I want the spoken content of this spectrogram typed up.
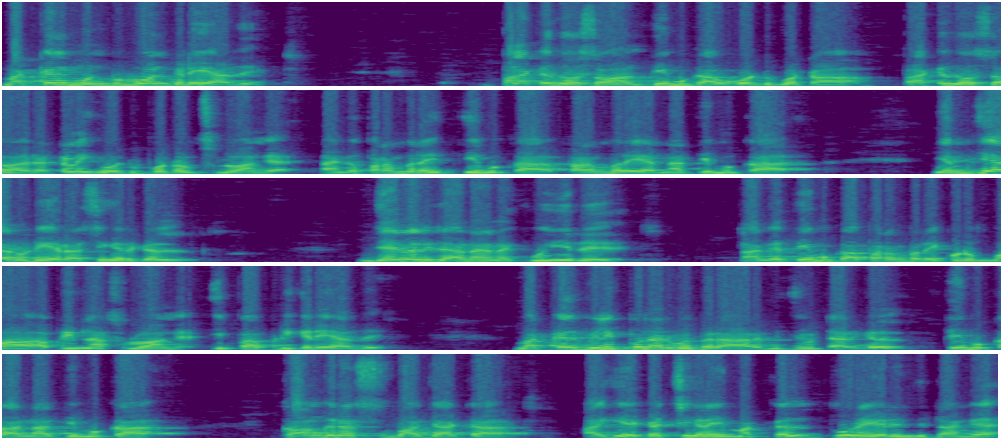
மக்கள் முன்பு போல் கிடையாது. பழக்க தோஷம் திமுகவுக்கு ஓட்டு போட்டோம் பழக்க தோஷம் ரெட்டலைக்கு ஓட்டு போட்டோம்னு சொல்லுவாங்க. நாங்க பரம்பரை திமுக பரம்பரை அண்ணா திமுக எம்ஜிஆருடைய ரசிகர்கள் ஜெயலலிதானா எனக்கு உயிர் நாங்க திமுக பரம்பரை குடும்பம் அப்படின்லாம் சொல்லுவாங்க. இப்ப அப்படி கிடையாது. மக்கள் விழிப்புணர்வு பெற ஆரம்பித்து விட்டார்கள். திமுக அண்ணா திமுக காங்கிரஸ் பாஜக ஆகிய கட்சிகளை மக்கள் தூர எறிந்துட்டாங்க.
